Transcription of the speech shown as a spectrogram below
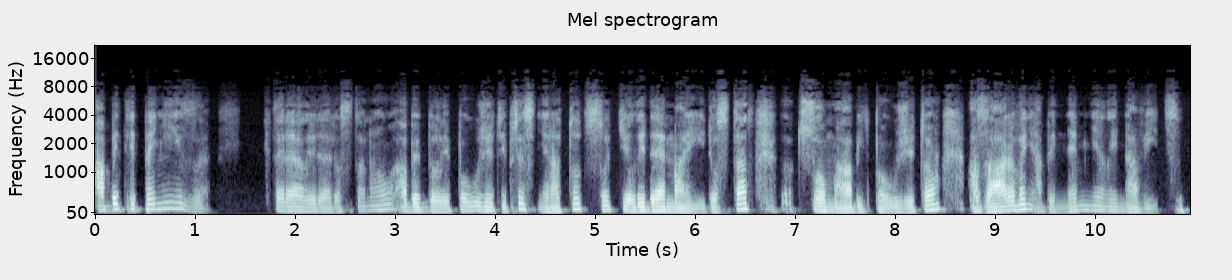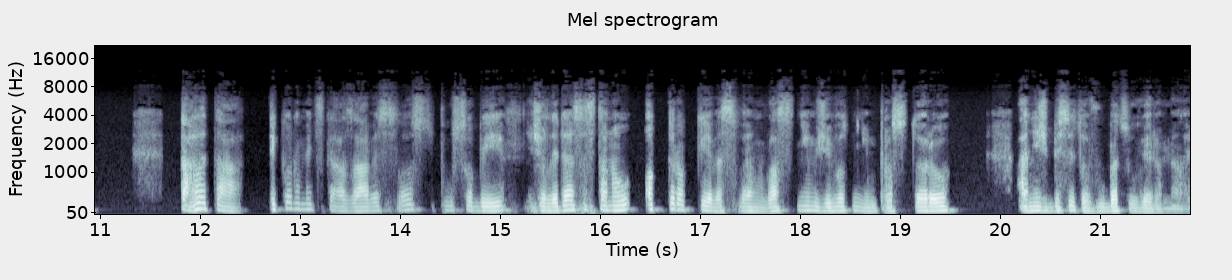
aby ty peníze, které lidé dostanou, aby byly použity přesně na to, co ti lidé mají dostat, co má být použito a zároveň, aby neměli navíc. Tahle ta ekonomická závislost způsobí, že lidé se stanou otroky ve svém vlastním životním prostoru aniž by si to vůbec uvědomili.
